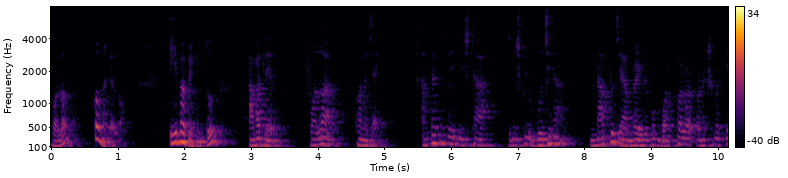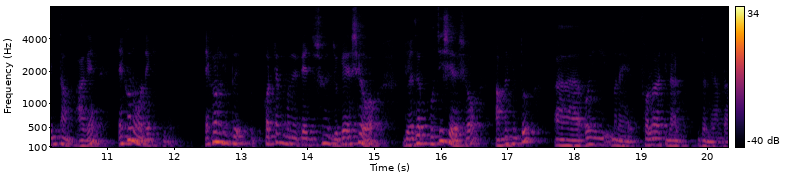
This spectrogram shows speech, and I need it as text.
ফলো কমে গেল। এইভাবে কিন্তু আমাদের ফলোয়ার কমে যায়। আমরা কিন্তু এই জিনিসটা, জিনিসগুলো বুঝি না। না বুঝে আমরা এরকম বট ফলোয়ার অনেক সময় কিনতাম আগে, এখনও অনেকে কিনি। এখনও কিন্তু কন্টেন্ট মনিটাইজেশনের যুগে এসেও দু হাজার পঁচিশে এসেও আমরা কিন্তু ওই মানে ফলোয়ার কেনার জন্য আমরা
